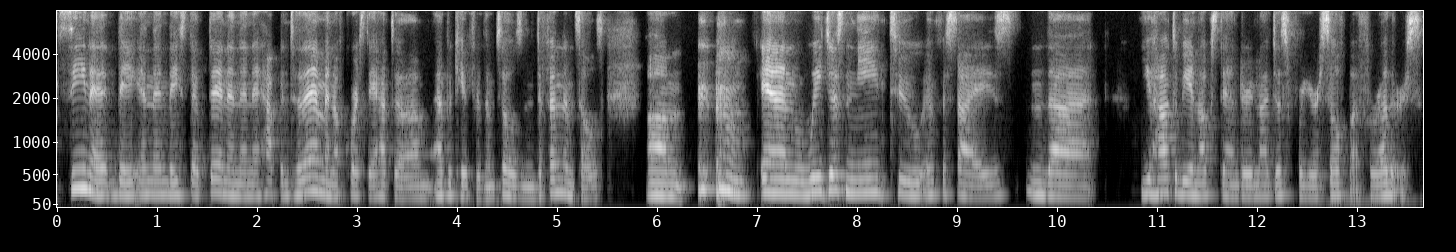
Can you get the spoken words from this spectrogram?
seen it they and then they stepped in and then it happened to them. And of course they had to um, advocate for themselves and defend themselves. Um, and we just need to emphasize that you have to be an upstander not just for yourself but for others.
